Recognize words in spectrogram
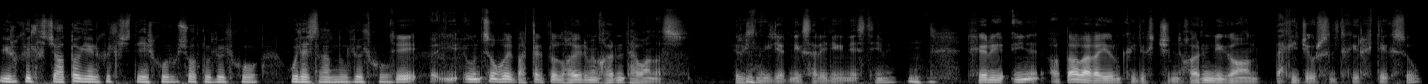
ерөнхийлөгч одоогийн ерөнхийлөгчдийн эрх үүрэг шууд нөлөөлөх үү? Үйл ажиллагаанд нөлөөлөх үү? Тий, үндсэн хууль батлагдвал 2025 оноос хэрэгжинэ гэж ярь 1 сарын 1-ээс тийм ээ. Тэгэхээр энэ одоо байгаа ерөнхийлөгч нь 21 онд дахиж өрсөлдөх хэрэгтэй гэсэн үг.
